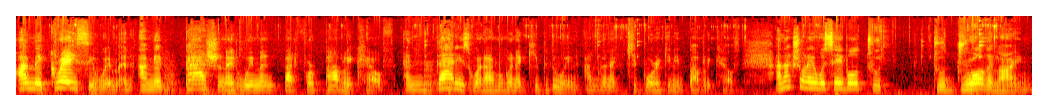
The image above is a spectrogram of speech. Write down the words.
I'm a crazy woman. I'm a passionate woman, but for public health, and hmm. that is what I'm going to keep doing. I'm going to keep working in public health. And actually, I was able to to draw the line,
